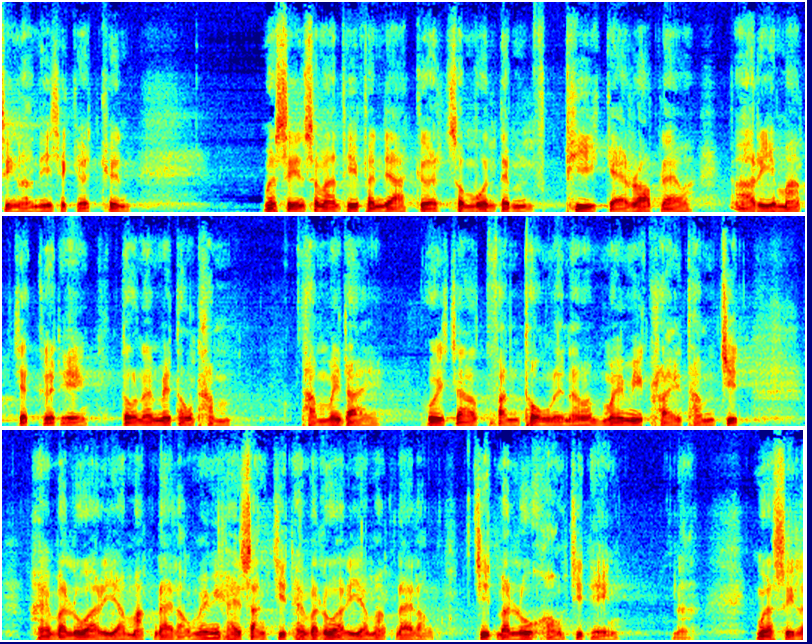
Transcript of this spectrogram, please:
สิ่งเหล่านี้จะเกิดขึ้น เมื่อศีลสมาธิปัญญาเกิดสมบูรณ์เต็มที่แก่รอบแล้วอริมักจะเกิดเอง ตรงนั้นไม่ต้องทำทำไม่ได้พระเจ้าฟันธงเลยนะว่าไม่มีใครทำจิต ให้บรรลุอริยมรรคได้หรอกไม่มีใครสั่งจิตให้บรรลุอริยมรรคได้หรอกจิตบรรลุของจิตเองนะ เมื่อศีล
